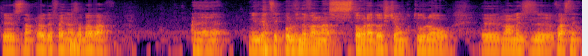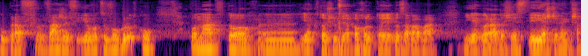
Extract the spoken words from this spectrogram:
To jest naprawdę fajna zabawa. E, Mniej więcej porównywalna z tą radością, którą e, mamy z własnych upraw warzyw i owoców w ogródku. Ponadto, e, jak ktoś lubi alkohol, to jego zabawa i jego radość jest jeszcze większa.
